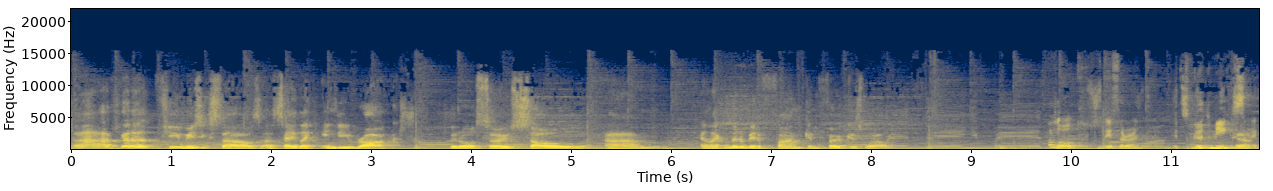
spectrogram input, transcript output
Uh, I've got a few music styles. I'd say like indie rock, but also soul, um, and like a little bit of funk and folk as well. A lot, It's different. It's good mix. Yeah.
